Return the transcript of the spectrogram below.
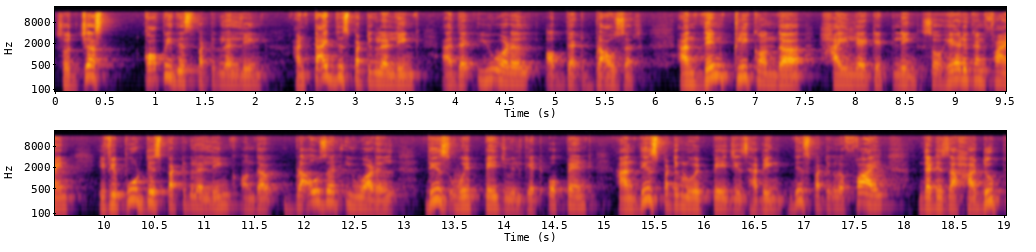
So just copy this particular link and type this particular link at the URL of that browser and then click on the highlighted link. So here you can find if you put this particular link on the browser URL, this web page will get opened and this particular web page is having this particular file that is a Hadoop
